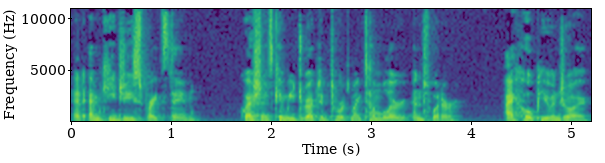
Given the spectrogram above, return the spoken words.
at mkgspritestain. Questions can be directed towards my Tumblr and Twitter. I hope you enjoy.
